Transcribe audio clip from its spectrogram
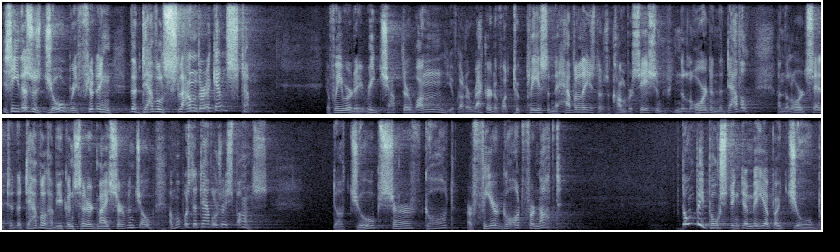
You see, this is Job refuting the devil's slander against him. If we were to read chapter 1, you've got a record of what took place in the heavenlies. There's a conversation between the Lord and the devil. And the Lord said to the devil, Have you considered my servant Job? And what was the devil's response? Doth Job serve God or fear God for naught? Don't be boasting to me about Job.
